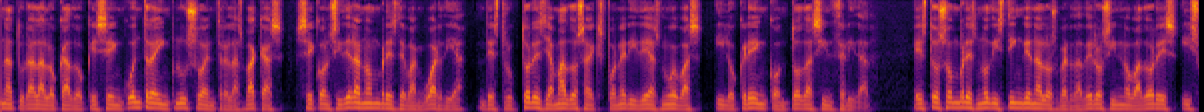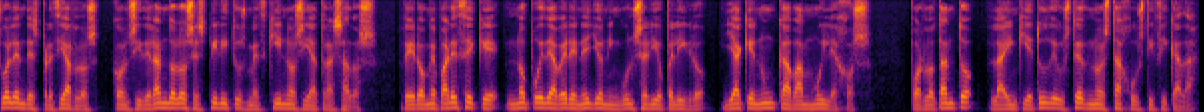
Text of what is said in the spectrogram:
natural alocado que se encuentra incluso entre las vacas, se consideran hombres de vanguardia, destructores llamados a exponer ideas nuevas, y lo creen con toda sinceridad. Estos hombres no distinguen a los verdaderos innovadores y suelen despreciarlos, considerándolos espíritus mezquinos y atrasados. Pero me parece que no puede haber en ello ningún serio peligro, ya que nunca van muy lejos. Por lo tanto, la inquietud de usted no está justificada.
